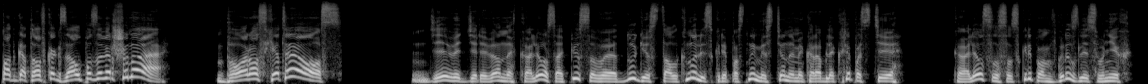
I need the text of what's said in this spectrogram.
«Подготовка к залпу завершена! Борос Хетеос!» Девять деревянных колес, описывая дуги, столкнулись с крепостными стенами корабля-крепости. Колеса со скрипом вгрызлись в них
